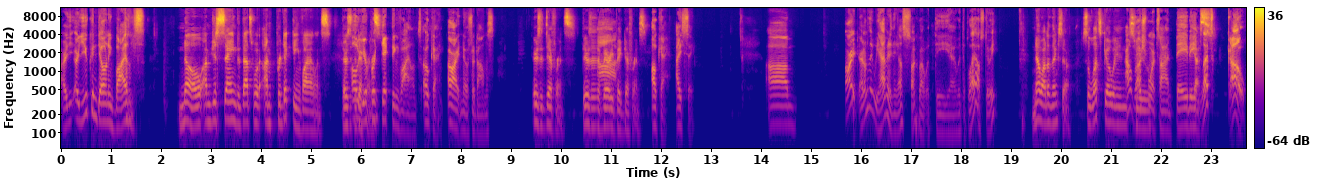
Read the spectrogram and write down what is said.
Are you are you condoning violence? no i'm just saying that that's what i'm predicting violence there's Oh, you're predicting violence. Okay. All right, no, Nostradamus. There's a difference. There's a very Ah. big difference. Okay, I see. Um all right, I don't think we have anything else to talk about with the uh, with the playoffs, do we? No, I don't think so. So let's go into Mount Rushmore time, baby. Yes. Let's go.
